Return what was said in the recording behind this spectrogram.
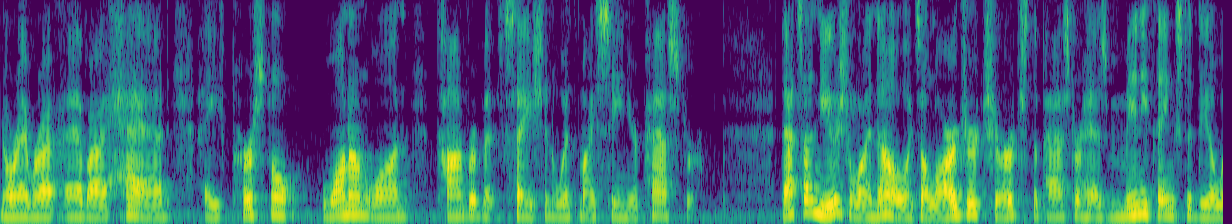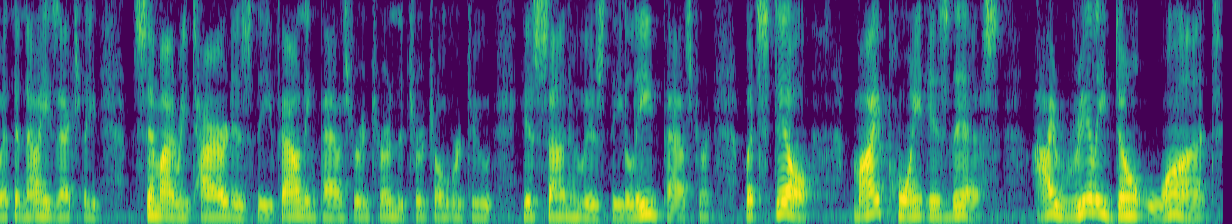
nor ever have I had a personal one on one conversation with my senior pastor. That's unusual, I know. It's a larger church. The pastor has many things to deal with, and now he's actually semi retired as the founding pastor and turned the church over to his son, who is the lead pastor. But still, my point is this I really don't want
